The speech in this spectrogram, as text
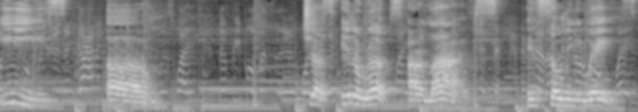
ease. um, this and just interrupts our lives in so many ways.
